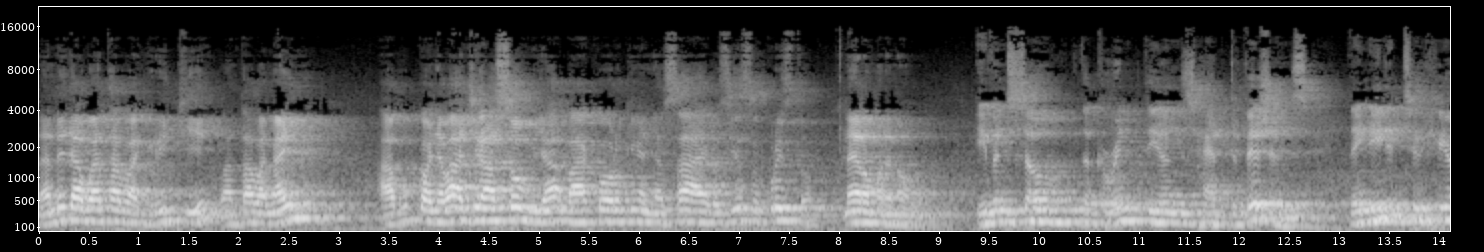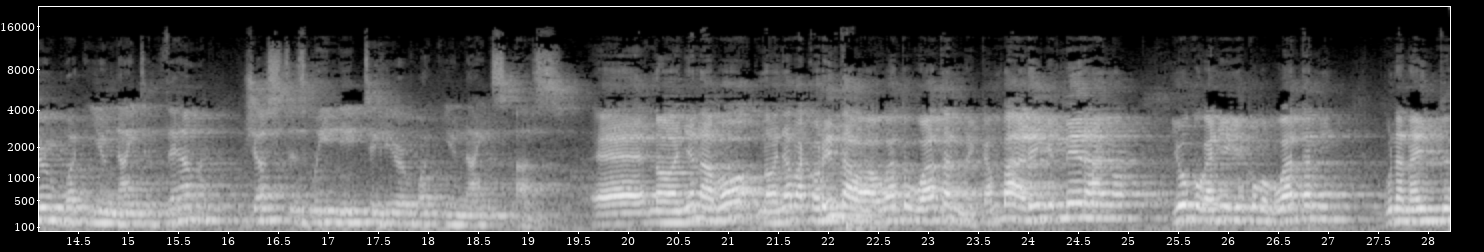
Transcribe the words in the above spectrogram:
nande yabwata abagiriki banta abang'aini abukonya bakira ase obuya bakorokinga nyasaye yesu kristo nero moneno Even so, the Corinthians had divisions. They needed to hear what united them, just as we need to hear what unites us. Eh, nonye nabo nonye abakorinto aba babwata obwatanire kambarenge nerang'o yokogania egeka obobwatani buna naintwe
